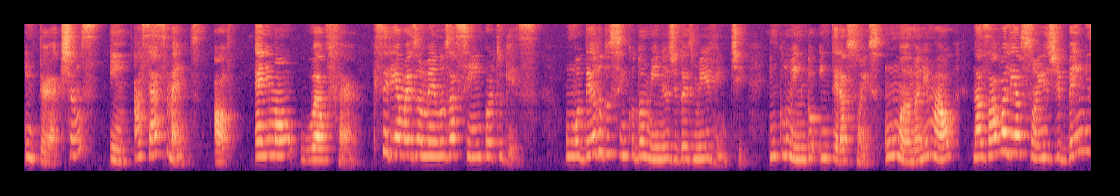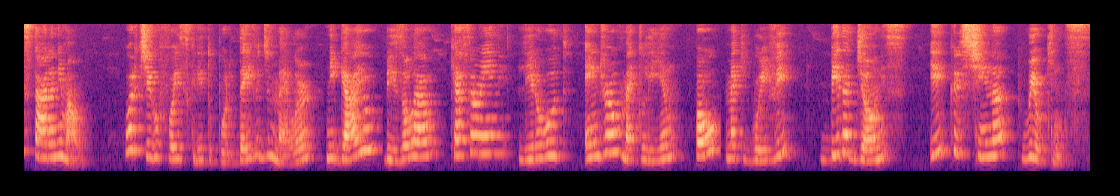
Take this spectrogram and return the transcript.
Interactions in Assessment of Animal Welfare, que seria mais ou menos assim em português. O modelo dos cinco domínios de 2020 incluindo interações humano-animal nas avaliações de bem-estar animal. O artigo foi escrito por David Mellor, Nigayo Bisolau, Catherine Littlewood, Andrew McLean, Paul McGreevy, Bida Jones e Christina Wilkins.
